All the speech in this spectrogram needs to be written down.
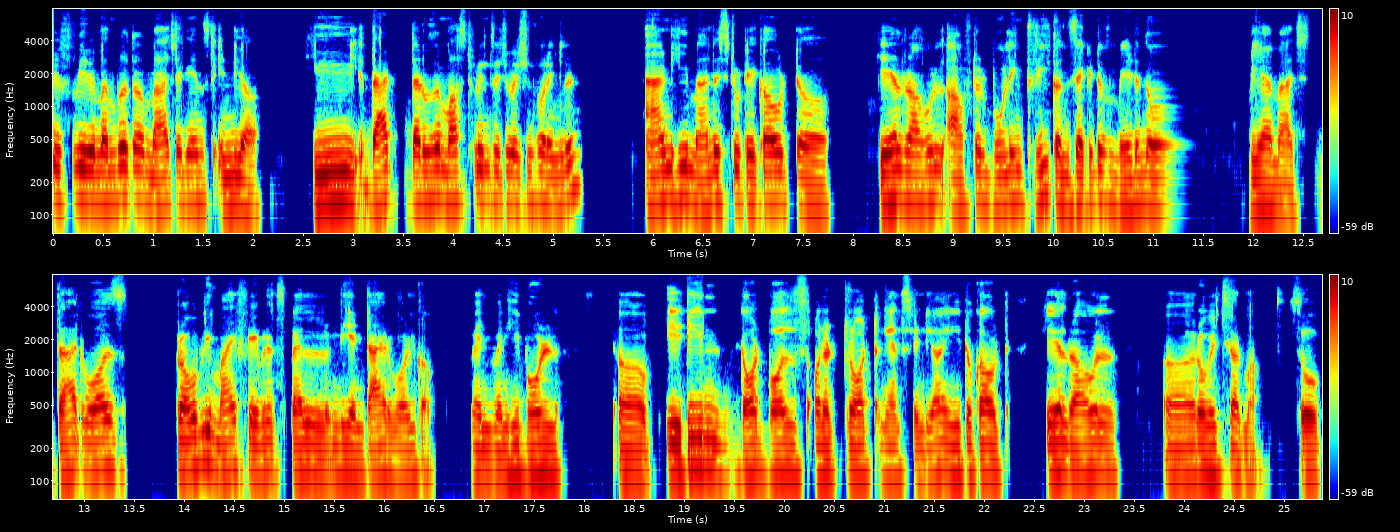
if we remember the match against India, he that that was a must-win situation for England, and he managed to take out uh, KL Rahul after bowling three consecutive maiden ODI match. That was probably my favorite spell in the entire World Cup when when he bowled uh, 18 dot balls on a trot against India. He took out KL Rahul, uh, Rohit Sharma. So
